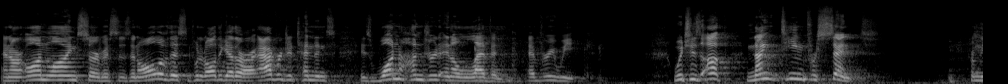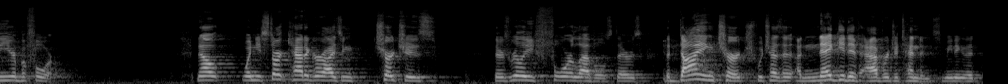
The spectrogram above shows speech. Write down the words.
and our online services and all of this and put it all together, our average attendance is 111 every week, which is up 19% from the year before. Now, when you start categorizing churches there's really four levels. There's the dying church, which has a, a, negative average attendance, meaning that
